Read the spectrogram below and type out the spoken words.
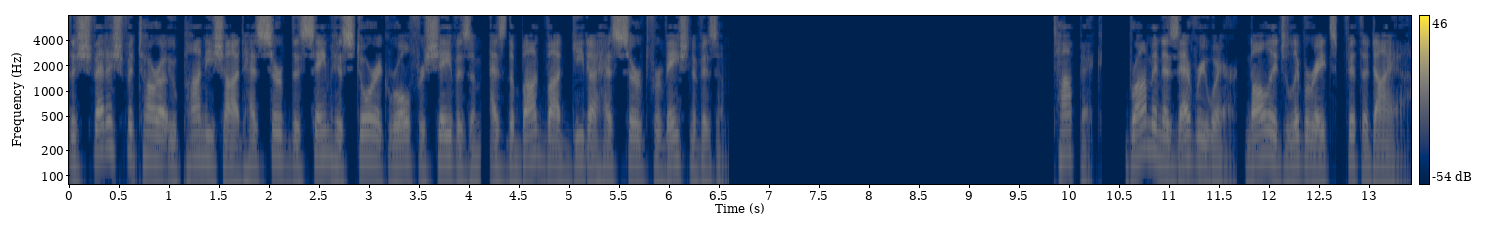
The Shvetashvatara Upanishad has served the same historic role for Shaivism, as the Bhagavad Gita has served for Vaishnavism. Brahman is everywhere, knowledge liberates, fifth adhyaya.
